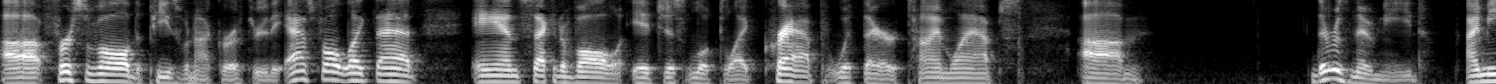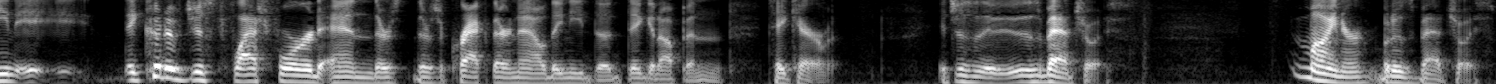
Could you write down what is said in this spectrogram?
Uh, first of all, the peas would not grow through the asphalt like that. And second of all, it just looked like crap with their time lapse. Um, there was no need. I mean, it, they could have just flash forward and there's there's a crack there now. They need to dig it up and take care of it. It just it was a bad choice. It's minor, but it was a bad choice.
